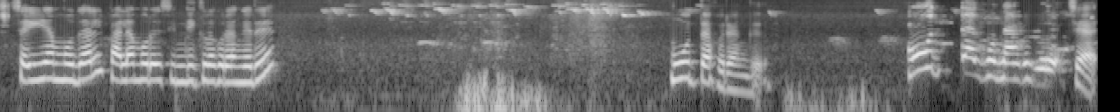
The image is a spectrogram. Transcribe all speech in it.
செய்ய முதல் பலமுறை சிந்திக்கிற குரங்கு குரங்கு. மூத்த குரங்கு. சரி.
